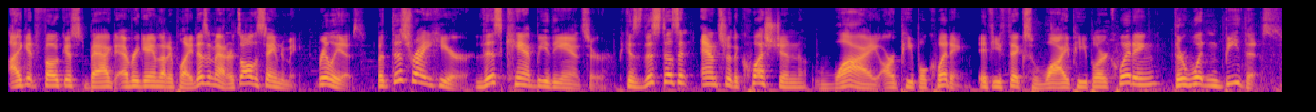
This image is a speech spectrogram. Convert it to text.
I get focused, bagged every game that I play. It doesn't matter. It's all the same to me. Really is. But this right here, this can't be the answer because this doesn't answer the question why are people quitting? If you fix why people are quitting, there wouldn't be this.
